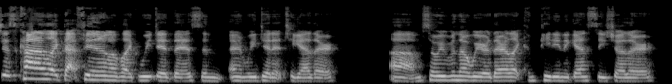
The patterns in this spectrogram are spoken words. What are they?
just kind of like that feeling of like we did this and, and we did it together. Um, so even though we were there like competing against each other,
